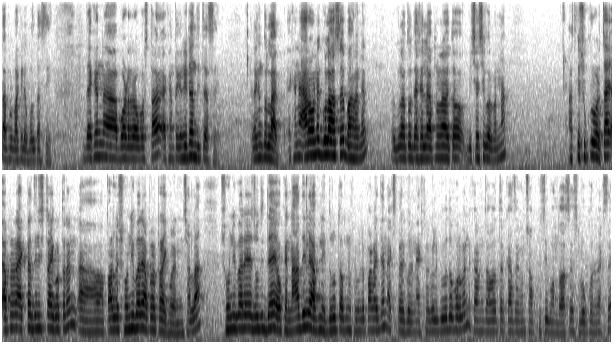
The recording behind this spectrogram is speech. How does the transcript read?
তারপর বাকিটা বলতেছি। দেখেন বর্ডারের অবস্থা এখান থেকে রিটার্ন দিতেছে। এটা কিন্তু লাইভ এখানে আরও অনেকগুলো আছে বাহারানের ওইগুলো তো দেখাইলে আপনারা হয়তো বিশ্বাসই করবেন না। আজকে শুক্রবার চাই আপনারা একটা জিনিস ট্রাই করতে আহ, পারলে শনিবারে আপনারা ট্রাই করেন ইনশাল্লাহ। শনিবারে যদি দেয়, ওকে না দিলে আপনি দ্রুত আপনার ফ্যামিলি পাঠাই দেন এক্সপায়ার করেন এক্সপায়ার করলে বিপদে পড়বেন, কারণ যাওয়াতের কাজ এখন সব কিছুই বন্ধ আছে স্লো করে রাখছে।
